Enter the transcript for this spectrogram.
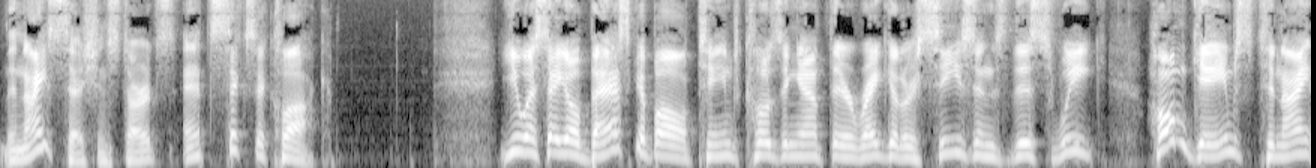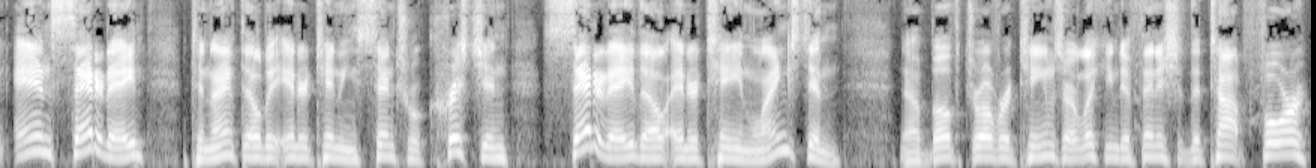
The night session starts at 6 o'clock. USAO basketball teams closing out their regular seasons this week home games tonight and Saturday. Tonight they'll be entertaining Central Christian. Saturday they'll entertain Langston. Now both Drover teams are looking to finish at the top four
